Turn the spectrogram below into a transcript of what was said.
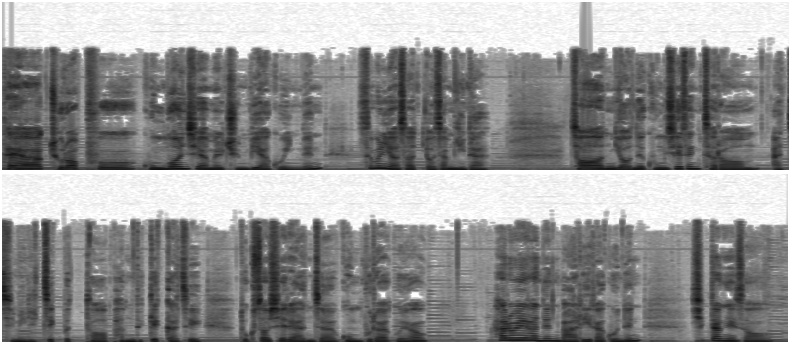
대학 졸업 후 공무원 시험을 준비하고 있는 26 여자입니다. 전 여느 공시생처럼 아침 일찍부터 밤 늦게까지 독서실에 앉아 공부를 하고요. 하루에 하는 말이라고는 식당에서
